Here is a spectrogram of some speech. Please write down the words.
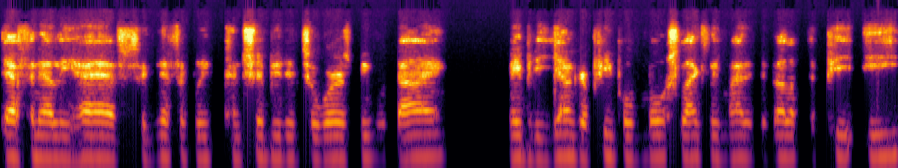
definitely have significantly contributed towards people dying. Maybe the younger people most likely might have developed the PE.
